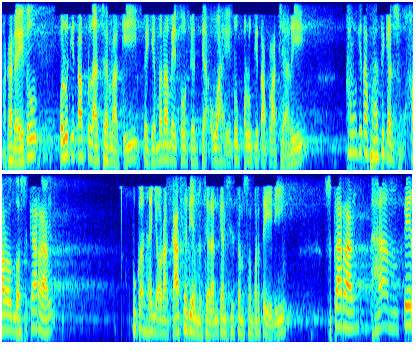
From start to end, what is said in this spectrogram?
Maka dari itu perlu kita belajar lagi bagaimana metode dakwah itu perlu kita pelajari. Kalau kita perhatikan subhanallah sekarang bukan hanya orang kafir yang menjalankan sistem seperti ini. Sekarang hampir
